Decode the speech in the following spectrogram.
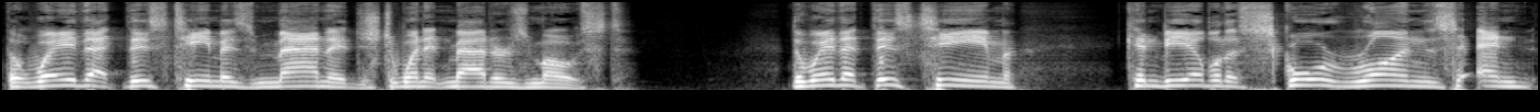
The way that this team is managed when it matters most. The way that this team can be able to score runs and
